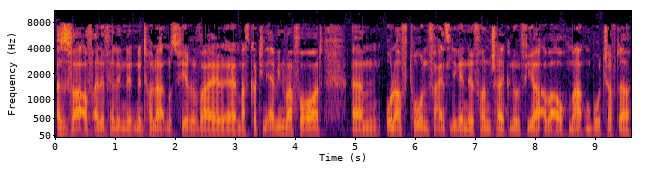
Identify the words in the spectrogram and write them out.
Also es war auf alle Fälle eine, eine tolle Atmosphäre, weil äh, Maskottchen Erwin war vor Ort, ähm, Olaf Thon, Vereinslegende von Schalke 04, aber auch Markenbotschafter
